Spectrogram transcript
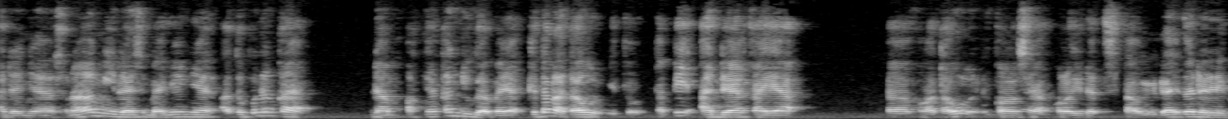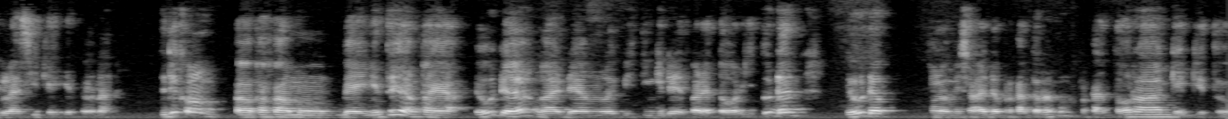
adanya tsunami dan sebagainya. Ataupun yang kayak dampaknya kan juga banyak kita nggak tahu gitu. Tapi ada kayak eh, kalau tahu kalau saya kalau Yuda tahu Yuda itu ada regulasi kayak gitu. Nah jadi kalau eh, kakak mau bayangin tuh yang kayak ya udah nggak ada yang lebih tinggi daripada tower itu dan ya udah kalau misalnya ada perkantoran pun perkantoran kayak gitu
